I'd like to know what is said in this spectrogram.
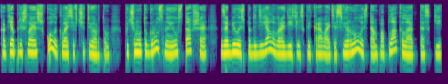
Как я пришла из школы, классе в четвертом, почему-то грустная и уставшая, забилась под одеяло в родительской кровати, свернулась там, поплакала от тоски,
